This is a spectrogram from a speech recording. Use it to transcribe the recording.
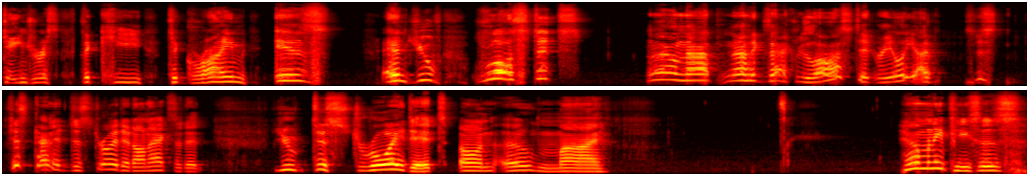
dangerous the key to grime is? And you've lost it? Well, not not exactly lost it, really. I've just just kind of destroyed it on accident. You destroyed it on oh my. How many pieces?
